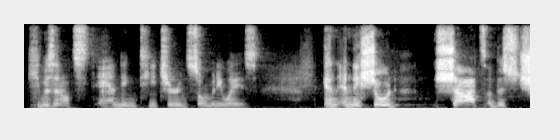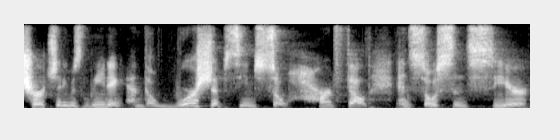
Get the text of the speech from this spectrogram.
He was an outstanding teacher in so many ways. And, and they showed shots of this church that he was leading, and the worship seemed so heartfelt and so sincere.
